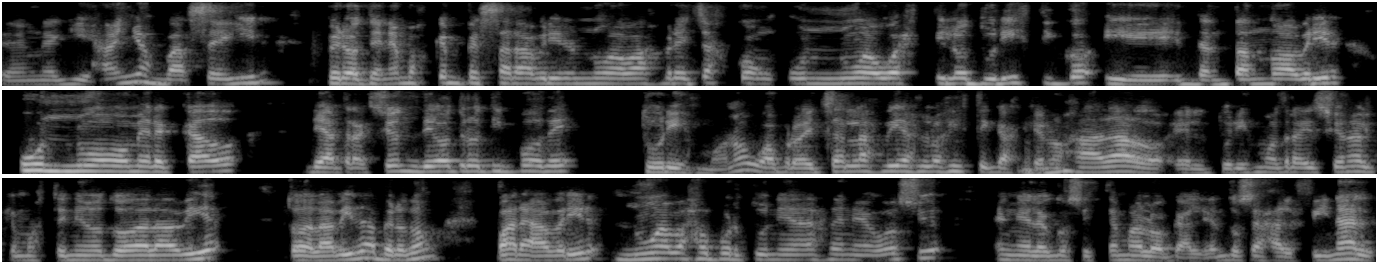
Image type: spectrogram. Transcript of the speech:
en X años, va a seguir, pero tenemos que empezar a abrir nuevas brechas con un nuevo estilo turístico e intentando abrir un nuevo mercado de atracción de otro tipo de turismo, ¿no? O aprovechar las vías logísticas que nos ha dado el turismo tradicional que hemos tenido toda la vida, toda la vida, perdón, para abrir nuevas oportunidades de negocio en el ecosistema local. Entonces, al final,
